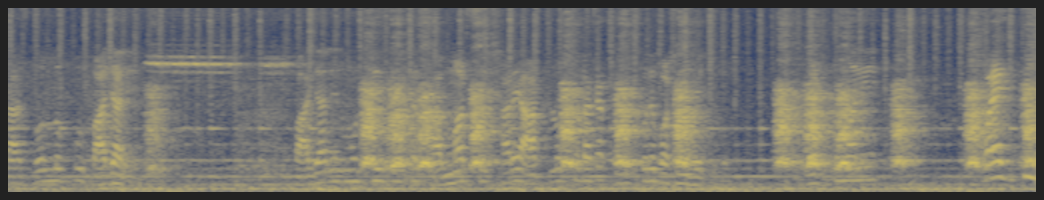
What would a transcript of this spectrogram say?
রাজবল্লভপুর বাজারে বাজারের মধ্যে একটা সাবমার্সেল সাড়ে আট লক্ষ টাকা খরচ করে বসানো হয়েছিল। কয়েকদিন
